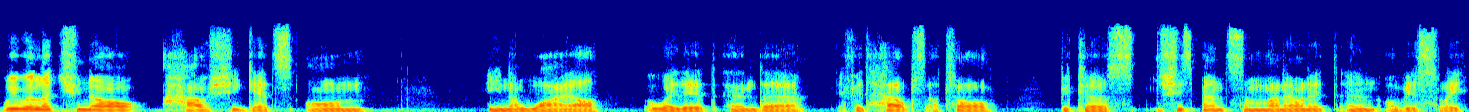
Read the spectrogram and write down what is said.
we will let you know how she gets on in a while with it, and uh, if it helps at all because she spent some money on it and obviously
